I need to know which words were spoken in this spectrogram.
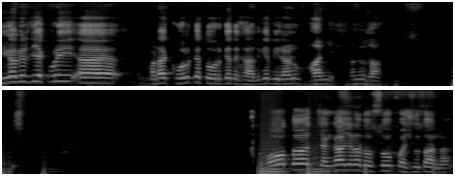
ਠੀਕ ਆ ਵੀਰ ਜੀ ਇੱਕ ਵਾਰੀ ਅਹ, ਮਾੜਾ ਖੋਲ ਕੇ ਤੋੜ ਕੇ ਦਿਖਾ ਦਈਏ ਵੀਰਾਂ ਨੂੰ। ਹਾਂਜੀ ਸੰਧੂ ਸਾਹਿਬ। ਬਹੁਤ ਚੰਗਾ ਜਿਹੜਾ ਦੋਸਤੋ ਪਸ਼ੂ ਧਨ ਆ।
